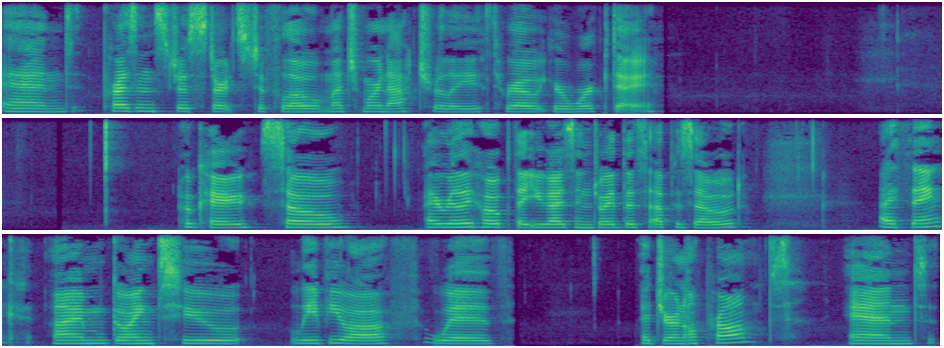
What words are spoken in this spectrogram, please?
and presence just starts to flow much more naturally throughout your workday. Okay, so I really hope that you guys enjoyed this episode. I think I'm going to leave you off with a journal prompt and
